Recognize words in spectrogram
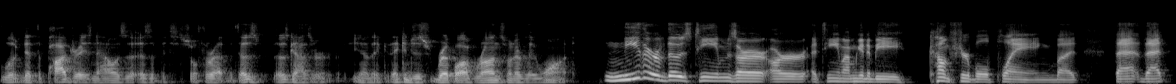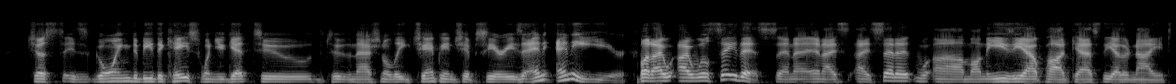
look at the Padres now as a, as a potential threat, but those those guys are you know they they can just rip off runs whenever they want. Neither of those teams are are a team I'm going to be comfortable playing, but that that just is going to be the case when you get to to the National League Championship Series any any year. But I I will say this, and I, and I I said it um, on the Easy Out podcast the other night.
